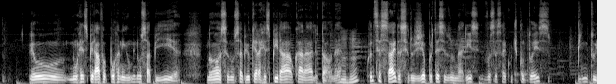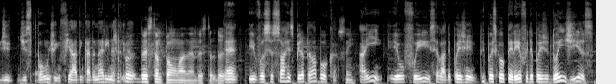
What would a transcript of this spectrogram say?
eu não respirava porra nenhuma e não sabia. Nossa, eu não sabia o que era respirar, o caralho e tal, né? Uhum. Quando você sai da cirurgia, por ter sido no nariz, você sai com, tipo, dois pintos de, de esponja enfiado em cada narina, tá Tipo, ligado? dois tampão lá, né? Dois, dois. É, e você só respira pela boca. Sim. Aí eu fui, sei lá, depois de. Depois que eu operei, eu fui depois de dois dias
